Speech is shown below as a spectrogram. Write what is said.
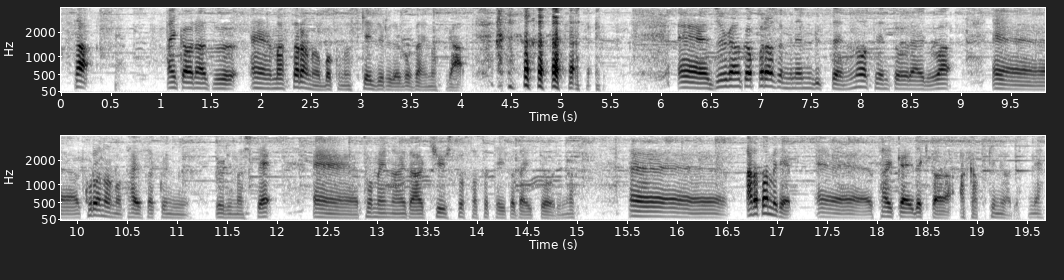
さあ、相変わらず、えー、まっさらの僕のスケジュールでございますが、えー、十ヶ丘プラス南口店の店頭ライブは、えー、コロナの対策によりまして、えー、当面の間休止とさせていただいております。えー、改めて、えー、再開できた暁にはですね、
